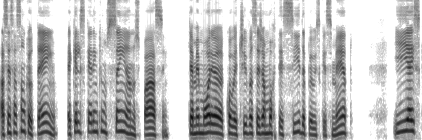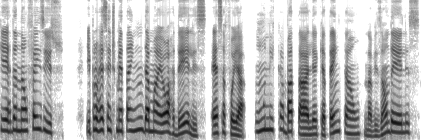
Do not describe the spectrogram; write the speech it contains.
A sensação que eu tenho é que eles querem que uns 100 anos passem, que a memória coletiva seja amortecida pelo esquecimento e a esquerda não fez isso. E para o ressentimento ainda maior deles, essa foi a única batalha que até então, na visão deles,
